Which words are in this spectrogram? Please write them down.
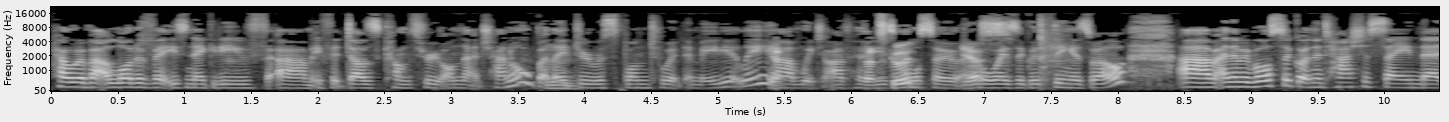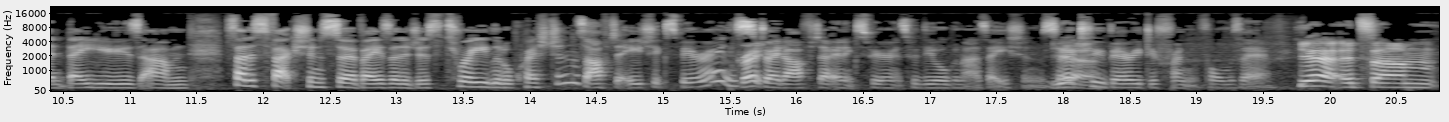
However, a lot of it is negative um, if it does come through on that channel, but they do respond to it immediately, Mm. Yep. um, which I've heard That's is good. also Yes. always a good thing as well. Um, and then we've also got Natasha saying that they use um, satisfaction surveys that are just three little questions after each experience, Great. straight after an experience with the organisation. So Yeah. two very different forms there. Yeah, it's um,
